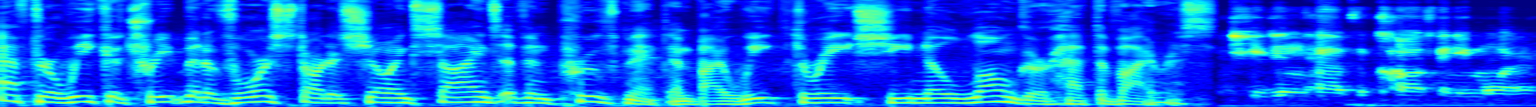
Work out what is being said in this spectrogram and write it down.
After a week of treatment, Avouris started showing signs of improvement, and by week three, she no longer had the virus. She didn't have the cough anymore,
